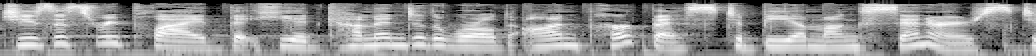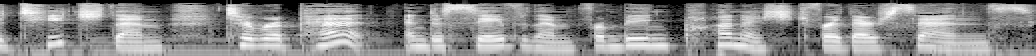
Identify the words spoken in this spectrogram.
Jesus replied that he had come into the world on purpose to be among sinners, to teach them to repent and to save them from being punished for their sins.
